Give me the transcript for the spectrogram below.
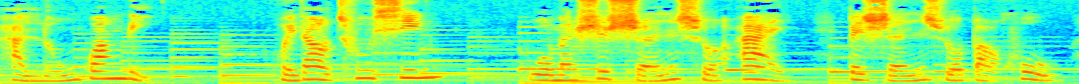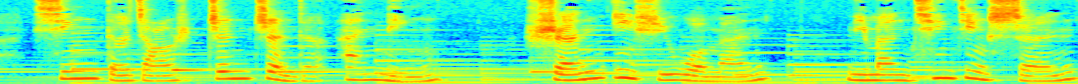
和荣光里，回到初心。我们是神所爱，被神所保护，心得着真正的安宁。神应许我们。你们亲近神，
